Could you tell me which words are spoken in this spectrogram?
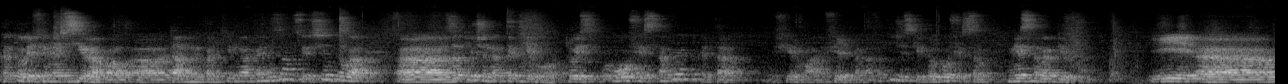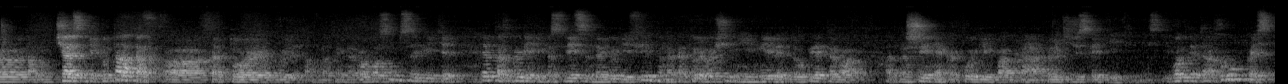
который финансировал э, данную партийную организацию, все было э, заточено под него. То есть офис АВЭК, это фирма Фельдмана, фактически был офисом местного бюро. И э, там, часть депутатов, э, которые были, там, например, в областном совете, это были непосредственно люди Фельдмана, которые вообще не имели до этого отношения какой-либо э, политической деятельности. И вот эта хрупкость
